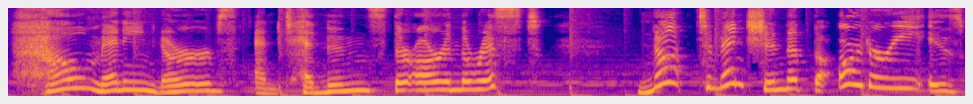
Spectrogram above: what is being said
how many nerves and tendons there are in the wrist? Not to mention that the artery is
